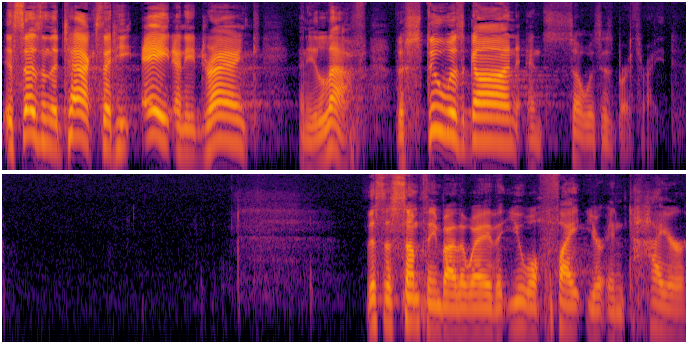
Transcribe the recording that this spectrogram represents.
It says in the text that he ate and he drank and he left. The stew was gone, and so was his birthright. This is something, by the way, that you will fight your entire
